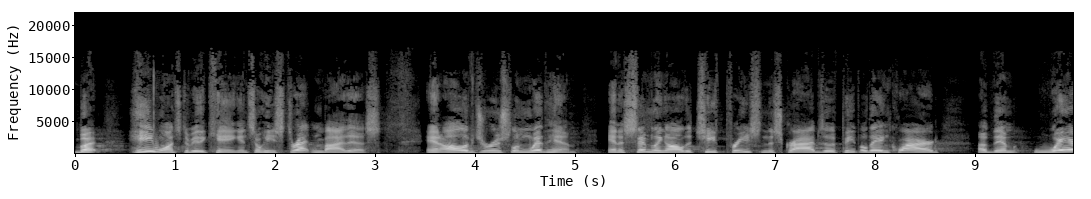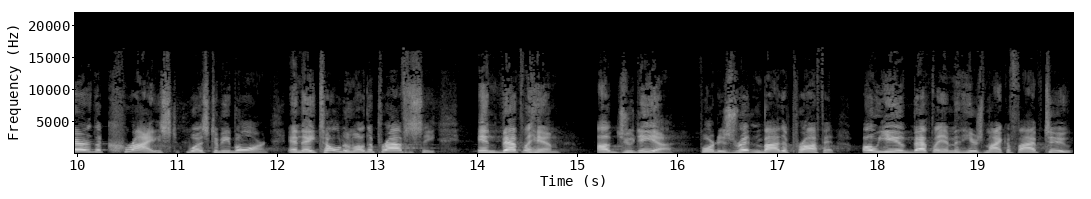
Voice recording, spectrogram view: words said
But he wants to be the king, and so he's threatened by this. And all of Jerusalem with him. And assembling all the chief priests and the scribes of the people, they inquired of them where the Christ was to be born. And they told him of the prophecy in Bethlehem of Judea, for it is written by the prophet, O ye of Bethlehem, and here's Micah 5 2.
